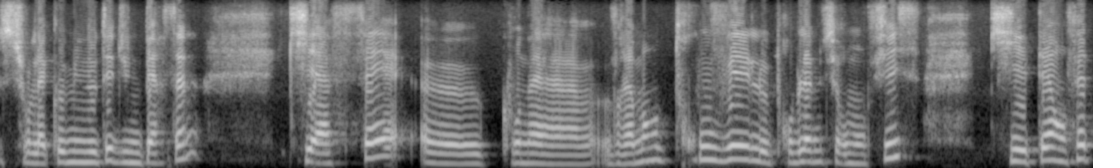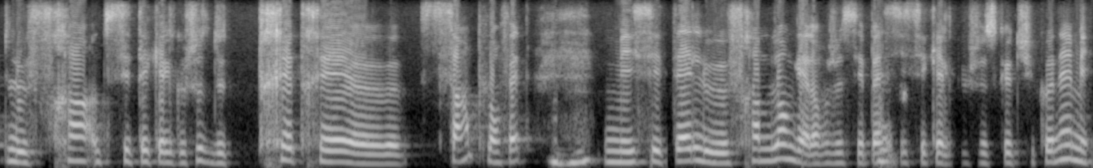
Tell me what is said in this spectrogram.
sur la communauté d'une personne qui a fait euh, qu'on a vraiment trouvé le problème sur mon fils, qui était en fait le frein. C'était quelque chose de très très euh, simple en fait, mhm. mais c'était le frein de langue. Alors je sais pas si c'est quelque chose que tu connais, mais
